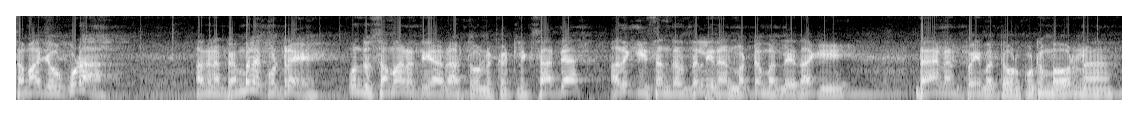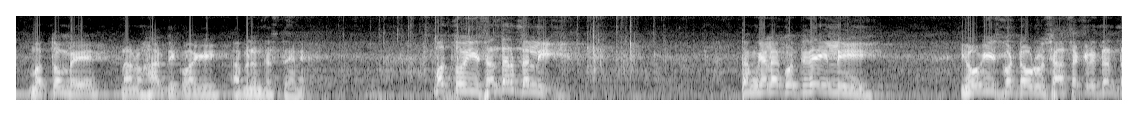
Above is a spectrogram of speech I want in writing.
ಸಮಾಜವು ಕೂಡ ಅದನ್ನು ಬೆಂಬಲ ಕೊಟ್ಟರೆ ಒಂದು ಸಮಾನತೆಯ ರಾಷ್ಟ್ರವನ್ನು ಕಟ್ಟಲಿಕ್ಕೆ ಸಾಧ್ಯ. ಅದಕ್ಕೆ ಈ ಸಂದರ್ಭದಲ್ಲಿ ನಾನು ಮೊಟ್ಟ ಮೊದಲೇದಾಗಿ ದಯಾನಂದ್ ಪೈ ಮತ್ತು ಅವ್ರ ಕುಟುಂಬವ್ರನ್ನ ಮತ್ತೊಮ್ಮೆ ನಾನು ಹಾರ್ದಿಕವಾಗಿ ಅಭಿನಂದಿಸ್ತೇನೆ. ಮತ್ತು ಈ ಸಂದರ್ಭದಲ್ಲಿ ತಮಗೆಲ್ಲ ಗೊತ್ತಿದೆ, ಇಲ್ಲಿ ಯೋಗೀಶ್ ಭಟ್ ಅವರು ಶಾಸಕರಿದ್ದಂಥ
